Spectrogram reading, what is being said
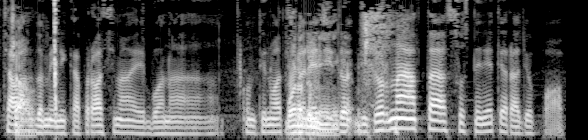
Ciao, Ciao. domenica prossima e buona continuazione Buona di, di giornata. Sostenete Radio Pop.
